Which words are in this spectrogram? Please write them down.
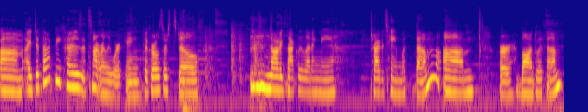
Um, I did that because it's not really working. The girls are still not exactly letting me try to tame with them um, or bond with them.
